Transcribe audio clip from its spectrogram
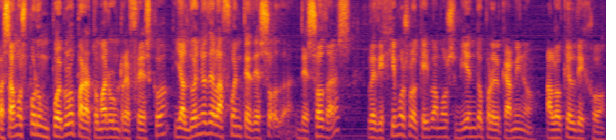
Pasamos por un pueblo para tomar un refresco y al dueño de la fuente de, soda, de sodas le dijimos lo que íbamos viendo por el camino, a lo que él dijo,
